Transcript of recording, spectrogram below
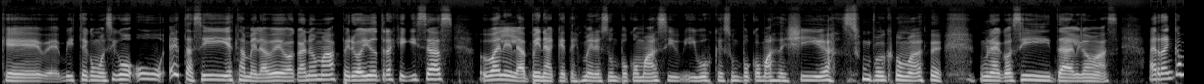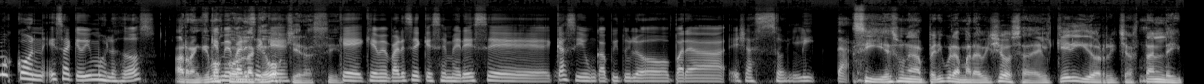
Que, eh, viste, como decir, como, uh, esta sí, esta me la veo acá nomás, pero hay otras que quizás vale la pena que te esmeres un poco más y, y busques un poco más de gigas, un poco más de una cosita, algo más. Arrancamos con esa que vimos los dos. Arranquemos con la que, vos quieras, sí. Que, que me parece que se merece casi un capítulo para ella solita. Sí, es una película maravillosa del querido Richard Stanley,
